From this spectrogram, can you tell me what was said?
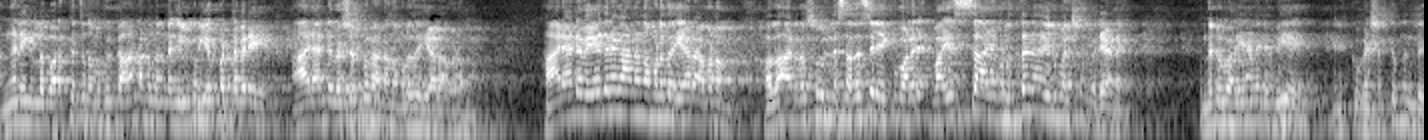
അങ്ങനെയുള്ള വർക്കത്ത് നമുക്ക് കാണണമെന്നുണ്ടെങ്കിൽ പ്രിയപ്പെട്ടവരെ ആരാന്റെ വിശപ്പ് കാണാൻ നമ്മൾ തയ്യാറാവണം? ആരാന്റെ വേദന കാണാൻ നമ്മൾ തയ്യാറാവണം? അള്ളാഹ് റസൂലിന്റെ സദസ്സിലേക്ക് വളരെ വയസ്സായ വൃദ്ധനായ ഒരു മനുഷ്യൻ വരെയാണ് എന്നിട്ട് പറയാണ് നബിയെ എനിക്ക് വിശക്കുന്നുണ്ട്.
